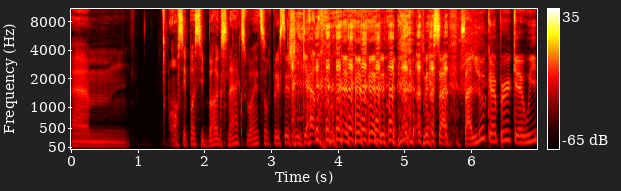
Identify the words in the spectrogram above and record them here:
Euh, on sait pas si Bug Snacks va être sur PlayStation 4. mais ça, ça look un peu que oui.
